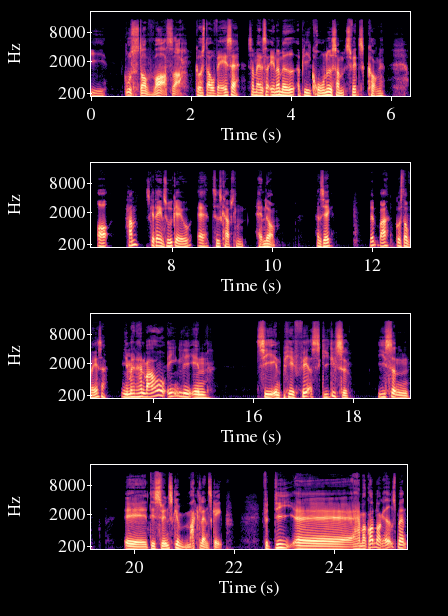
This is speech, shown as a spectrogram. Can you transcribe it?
i Gustav Vasa. Gustav Vasa, som altså ender med at blive kronet som svensk konge. Og ham skal dagens udgave af tidskapslen handle om. Han siger ikke, Hvem var Gustav Vasa? Jamen, han var jo egentlig en, sige, en perifær skikkelse i sådan øh, det svenske magtlandskab. Fordi øh, han var godt nok adelsmand,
